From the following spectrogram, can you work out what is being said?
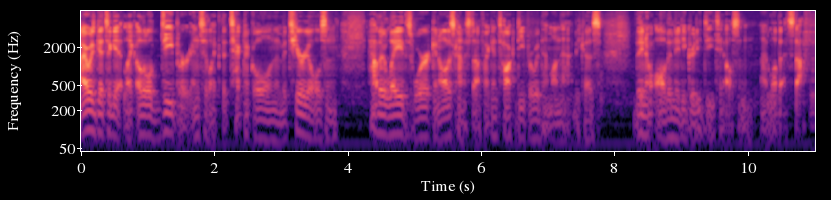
I always get to get like a little deeper into like the technical and the materials and how their lathes work and all this kind of stuff. I can talk deeper with them on that because they know all the nitty gritty details and I love that stuff.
